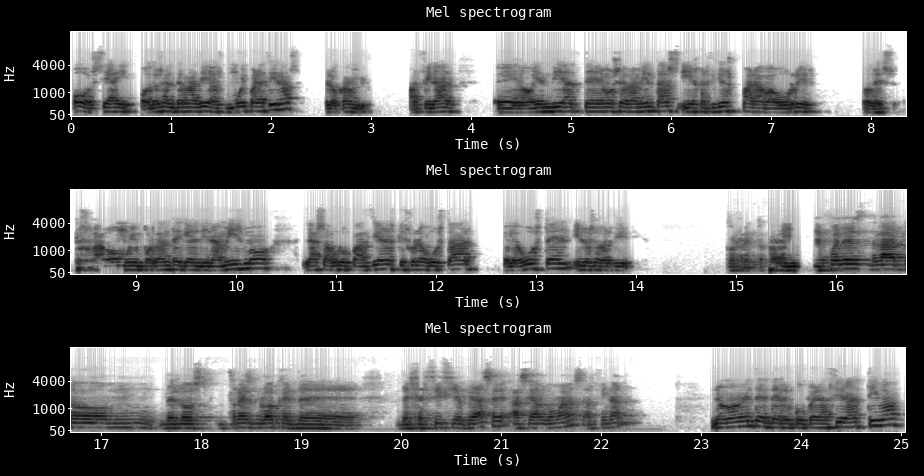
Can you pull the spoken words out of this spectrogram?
o si hay otras alternativas muy parecidas, lo cambio. Al final, eh, hoy en día tenemos herramientas y ejercicios para aburrir. Entonces, es algo muy importante que el dinamismo, las agrupaciones que suele gustar, que le gusten y los ejercicios. Correcto. Y después de, lado de los tres bloques de, ejercicio que hace, ¿hace algo más al final? Normalmente de recuperación activa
